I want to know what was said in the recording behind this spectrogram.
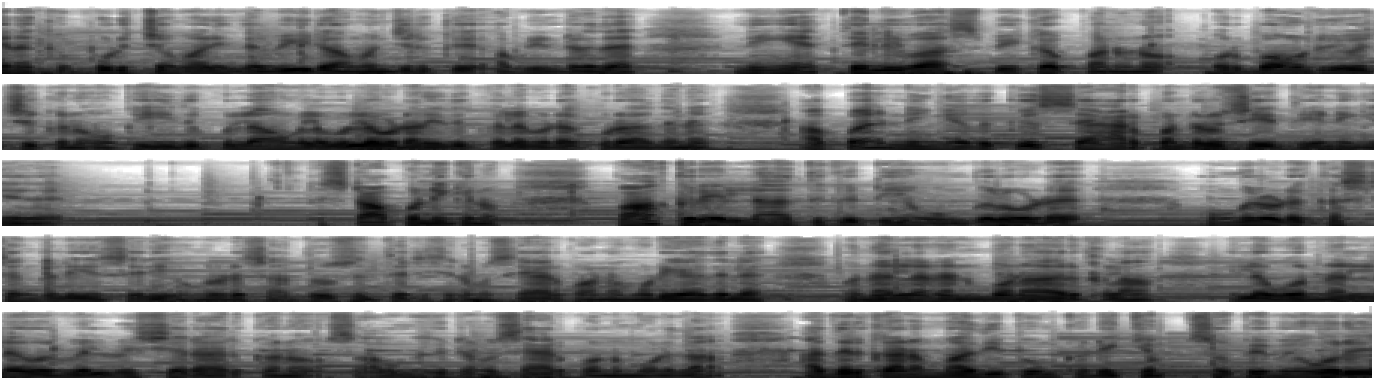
எனக்கு பிடிச்ச மாதிரி இந்த வீடு அமைஞ்சிருக்கு அப்படின்றத நீங்கள் தெளிவாக ஸ்பீக்கப் பண்ணணும். ஒரு பவுண்ட்ரி வச்சுக்கணும். ஓகே இதுக்குள்ளே அவங்கள உள்ள விடணும் இதுக்குள்ளே விடக்கூடாதுன்னு. அப்போ நீங்கள் அதுக்கு ஷேர் பண்ணுற விஷயத்தையும் நீங்கள் ஸ்டாப் பண்ணிக்கணும். பார்க்குற எல்லாத்துக்கிட்டேயும் உங்களோட உங்களோட கஷ்டங்களையும் சரி உங்களோட சந்தோஷம் தெரிஞ்சு நம்ம ஷேர் பண்ண முடியாதுல்ல. ஒரு நல்ல நண்பனாக இருக்கலாம் இல்லை ஒரு நல்ல ஒரு வெல்விஷராக இருக்கணும். ஸோ அவங்கக்கிட்ட நம்ம ஷேர் பண்ணும்போது தான் அதற்கான மதிப்பும் கிடைக்கும். ஸோ எப்பயுமே ஒரு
